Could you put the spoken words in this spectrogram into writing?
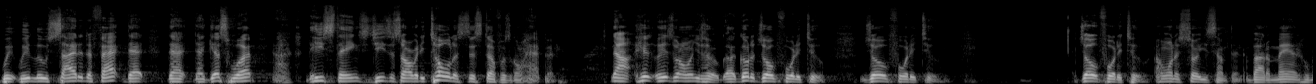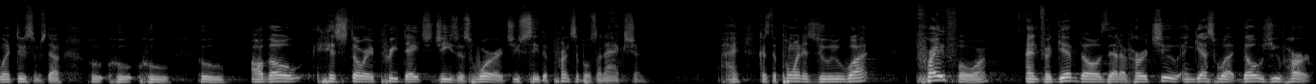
we, we lose sight of the fact that, that, that guess what? Uh, these things, Jesus already told us this stuff was going to happen. Now, here's, here's, what I want you to. Uh, go to Job 42. Job 42. Job 42. I want to show you something about a man who went through some stuff, who, who, who, who although his story predates Jesus' words, you see the principles in action. Right? Because the point is do what? Pray for and forgive those that have hurt you. And guess what? Those you've hurt.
